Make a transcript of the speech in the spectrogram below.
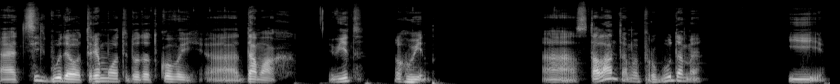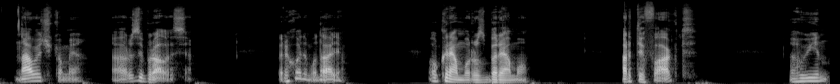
е, ціль буде отримувати додатковий е, дамаг від Гвін. Е, з талантами, пробудами і навичками е, розібралися. Переходимо далі. Окремо розберемо артефакт. Гвін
